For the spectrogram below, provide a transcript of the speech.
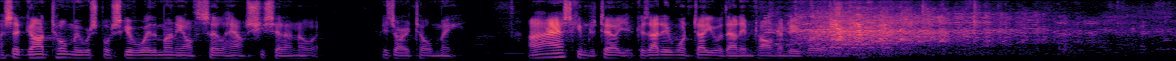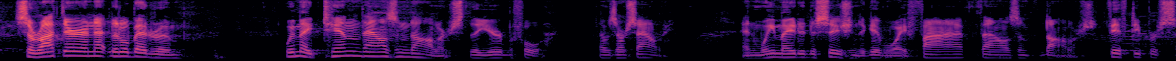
I said, God told me we're supposed to give away the money off the sale of the house. She said, I know it. He's already told me. I asked him to tell you because I didn't want to tell you without him talking to you first. so, right there in that little bedroom, we made $10,000 the year before. That was our salary. And we made a decision to give away $5,000, 50%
